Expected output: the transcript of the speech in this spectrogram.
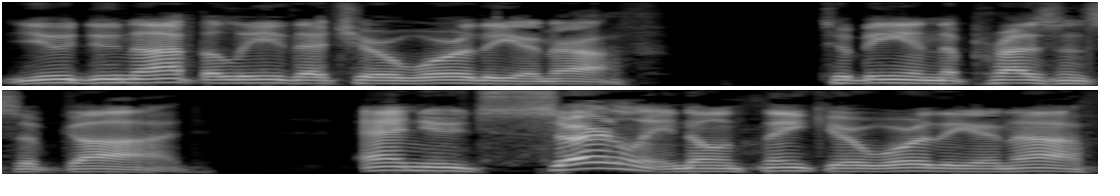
you do not believe that you're worthy enough to be in the presence of God. And you certainly don't think you're worthy enough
